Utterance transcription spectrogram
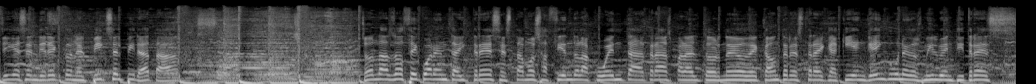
sigues en directo en el Pixel Pirata. Son las 12 y 43, estamos haciendo la cuenta atrás para el torneo de Counter-Strike aquí en Game Gune 2023.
